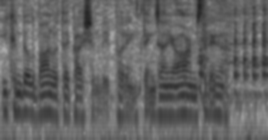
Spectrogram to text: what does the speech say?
you can build a bond with, they probably shouldn't be putting things on your arms that are gonna.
